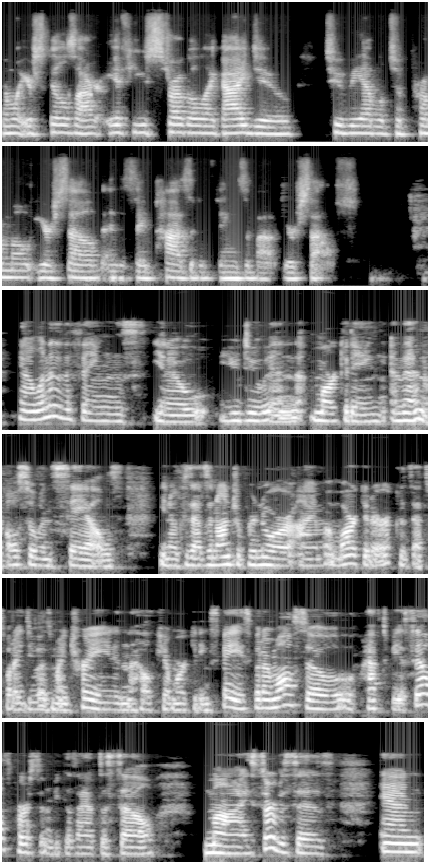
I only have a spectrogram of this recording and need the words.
and what your skills are if you struggle like I do to be able to promote yourself and to say positive things about yourself. Yeah, one of the things, you know, you do in marketing and then also in sales, you know, because as an entrepreneur, I'm a marketer because that's what I do as my trade in the healthcare marketing space, but I'm also have to be a salesperson because I have to sell my services. And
